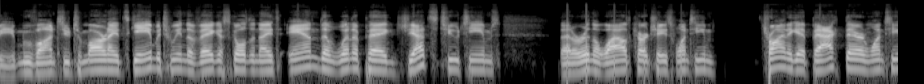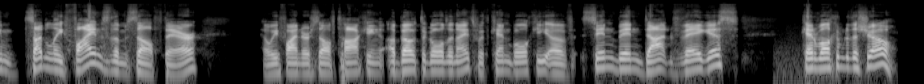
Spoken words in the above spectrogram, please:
we move on to tomorrow night's game between the Vegas Golden Knights and the Winnipeg Jets, two teams that are in the wild card chase. One team trying to get back there, and one team suddenly finds themselves there. And we find ourselves talking about the Golden Knights with Ken Boehlke of Sinbin.Vegas. Ken, welcome to the show.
